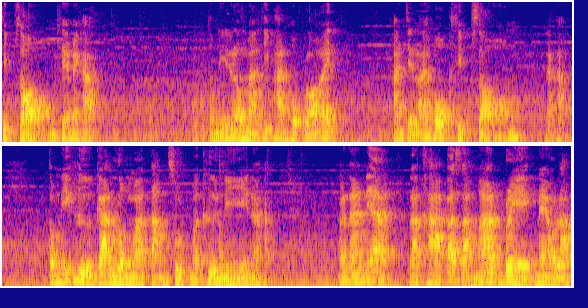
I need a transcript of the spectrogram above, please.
สิบสองใช่ไหมครับ ตรงนี้ลงมาที่พันหกร้อยพันเจ็ดร้อยหกสิบสองนะครับ ตรงนี้คือการลงมาต่ำสุดเมื่อคืนนี้นะครับ เพราะนั้นเนี่ยราคาก็สามารถเบรกแนวรับ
